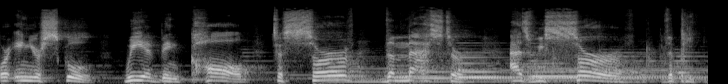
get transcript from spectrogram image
or in your school, we have been called to serve the Master as we serve the people.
